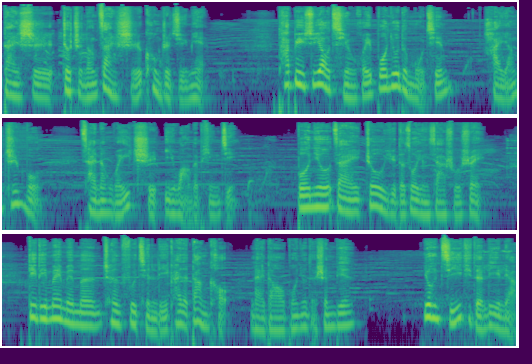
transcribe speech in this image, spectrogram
但是这只能暂时控制局面。他必须要请回波妞的母亲海洋之母，才能维持以往的平静。波妞在咒语的作用下熟睡，弟弟妹妹们趁父亲离开的档口来到波妞的身边，用集体的力量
